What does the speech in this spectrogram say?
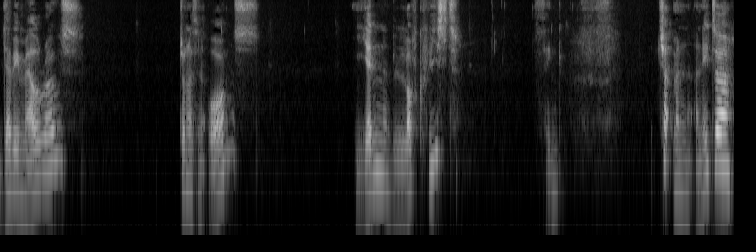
Debbie Melrose. Jonathan Orms. Jen Lovquist. I think. Chapman Anita.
